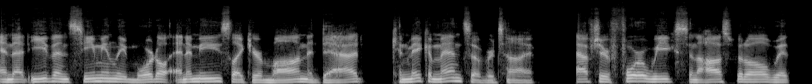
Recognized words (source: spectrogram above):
and that even seemingly mortal enemies like your mom and dad can make amends over time. After four weeks in the hospital with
